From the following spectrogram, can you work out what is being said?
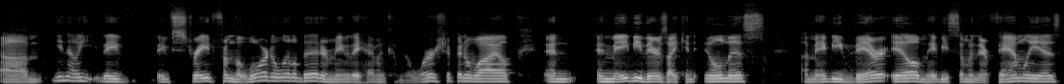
um, you know they've they've strayed from the Lord a little bit, or maybe they haven't come to worship in a while, and and maybe there's like an illness. Uh, maybe they're ill. Maybe someone in their family is,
